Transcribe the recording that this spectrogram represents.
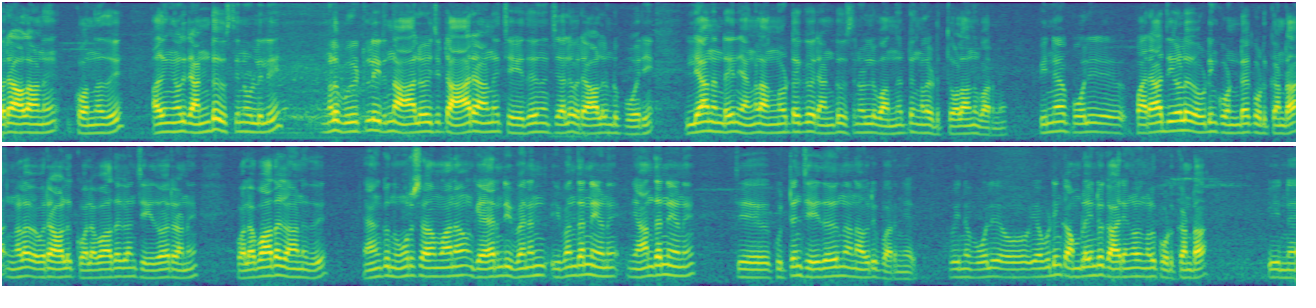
ഒരാളാണ് കൊന്നത്. അത് നിങ്ങൾ രണ്ട് ദിവസത്തിനുള്ളിൽ നിങ്ങൾ വീട്ടിലിരുന്ന് ആലോചിച്ചിട്ട് ആരാണ് ചെയ്തതെന്ന് വെച്ചാൽ ഒരാളുണ്ട് പോരി. ഇല്ലാന്നുണ്ടെങ്കിൽ ഞങ്ങൾ അങ്ങോട്ടേക്ക് രണ്ട് ദിവസത്തിനുള്ളിൽ വന്നിട്ട് നിങ്ങൾ എടുത്തോളാം എന്ന് പറഞ്ഞു. പിന്നെ പോലീ പരാതികൾ എവിടെയും കൊണ്ടേ കൊടുക്കണ്ട. നിങ്ങൾ ഒരാൾ കൊലപാതകം ചെയ്തവരാണ്. കൊലപാതകമാണിത് ഞങ്ങൾക്ക് നൂറ് ശതമാനം ഗ്യാരണ്ടി ഇവൻ ഇവൻ തന്നെയാണ്. ഞാൻ തന്നെയാണ് കുറ്റം ചെയ്തതെന്നാണ് അവർ പറഞ്ഞത്. പിന്നെ പോലീ എവിടെയും കംപ്ലൈന്റോ കാര്യങ്ങളോ നിങ്ങൾ കൊടുക്കണ്ട. പിന്നെ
